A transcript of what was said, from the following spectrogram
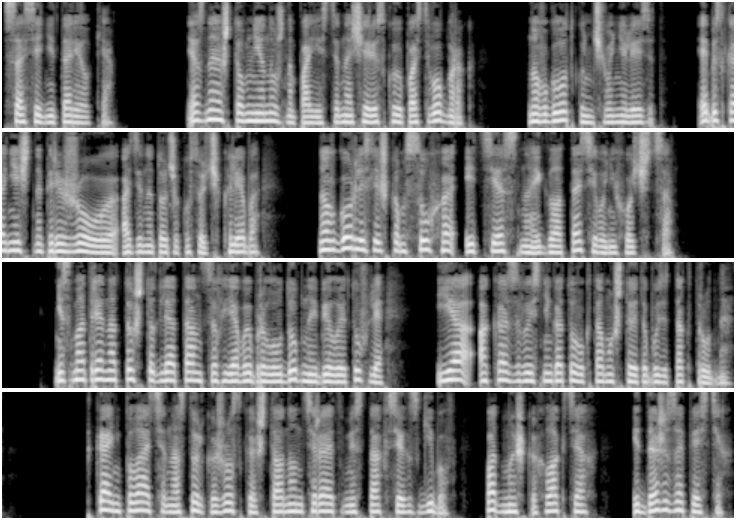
с соседней тарелки. Я знаю, что мне нужно поесть, иначе я рискую упасть в обморок, но в глотку ничего не лезет. Я бесконечно пережевываю один и тот же кусочек хлеба, но в горле слишком сухо и тесно, и глотать его не хочется. Несмотря на то, что для танцев я выбрала удобные белые туфли, я оказываюсь не готова к тому, что это будет так трудно. Ткань платья настолько жесткая, что оно натирает в местах всех сгибов, подмышках, локтях и даже запястьях.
